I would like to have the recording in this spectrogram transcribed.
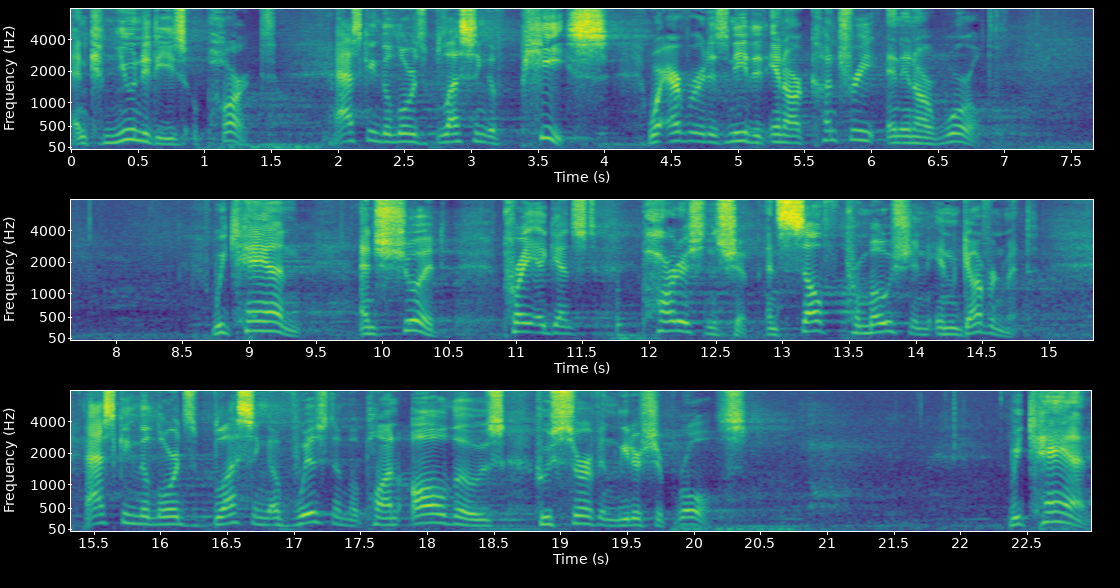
and communities apart, asking the Lord's blessing of peace wherever it is needed in our country and in our world. We can and should pray against partisanship and self promotion in government, asking the Lord's blessing of wisdom upon all those who serve in leadership roles. We can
